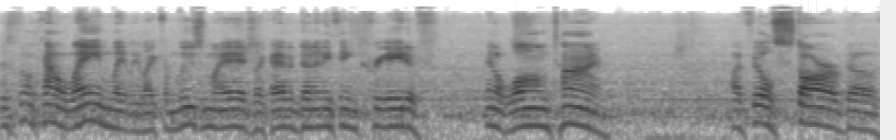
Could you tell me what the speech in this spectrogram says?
just feeling kind of lame lately, like I'm losing my edge, like I haven't done anything creative in a long time. I feel starved of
